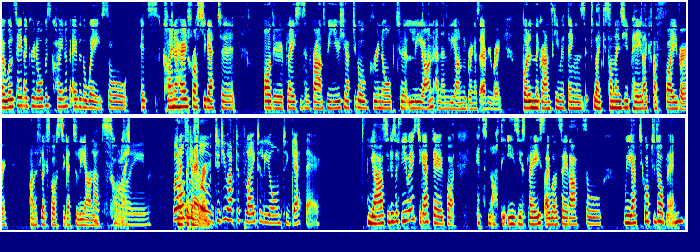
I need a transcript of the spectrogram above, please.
I will say that Grenoble is kind of out of the way, so it's kind of hard for us to get to other places in France. We usually have to go Grenoble to Lyon, and then Lyon will bring us everywhere. But in the grand scheme of things, like sometimes you'd pay like a fiver on a Flixbus to get to Lyon. That's so, fine. Like, but also, like so did you have to fly to Lyon to get there? Yeah, so there's a few ways to get there, but it's not the easiest place. I will say that. So we had to go up to Dublin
